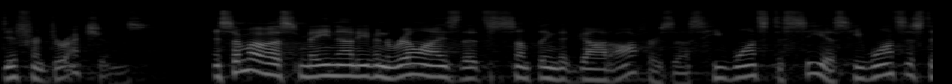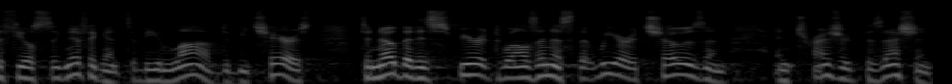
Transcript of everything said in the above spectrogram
different directions. And some of us may not even realize that's something that God offers us. He wants to see us, He wants us to feel significant, to be loved, to be cherished, to know that His Spirit dwells in us, that we are a chosen and treasured possession.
